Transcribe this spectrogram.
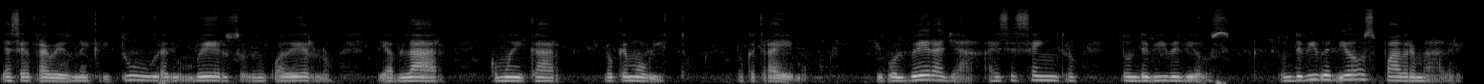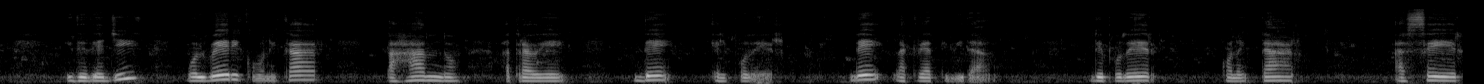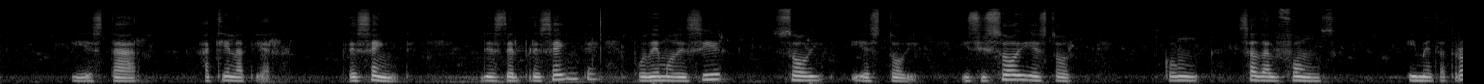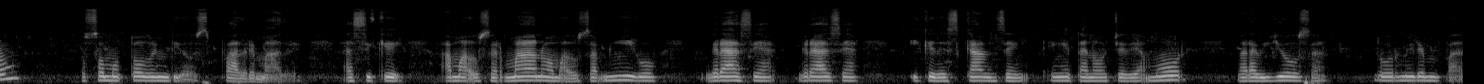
ya sea a través de una escritura, de un verso, de un cuaderno, de hablar, comunicar lo que hemos visto, lo que traemos y volver allá, a ese centro donde vive Dios, donde vive Dios Padre Madre. Y desde allí volver y comunicar bajando a través de el poder de la creatividad, de poder conectar, hacer y estar aquí en la tierra. presente. Desde el presente podemos decir soy y estoy. Y si soy y estoy con Sadalfons y Metatron, lo somos todo en Dios, Padre, Madre. Así que, amados hermanos, amados amigos, gracias, gracias y que descansen en esta noche de amor maravillosa, dormir en paz.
